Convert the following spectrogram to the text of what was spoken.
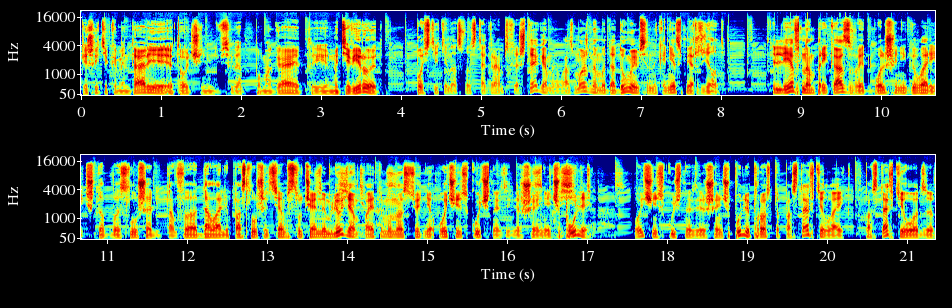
пишите комментарии. Это очень всегда помогает и мотивирует. Постите нас в Инстаграм с хэштегом, и, возможно, мы додумаемся наконец мерч сделать. Лев нам приказывает больше не говорить, чтобы вы слушали, там, в- давали послушать всем случайным людям, поэтому у нас сегодня очень скучное завершение чпули. Очень скучное завершение чпули. Просто поставьте лайк, поставьте отзыв.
